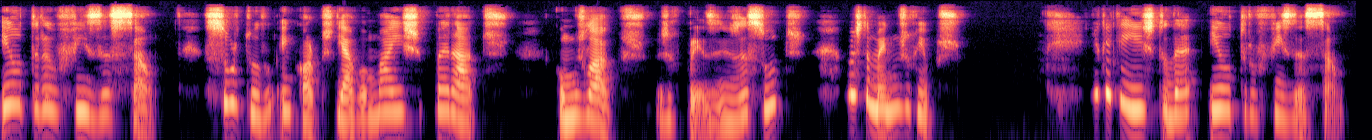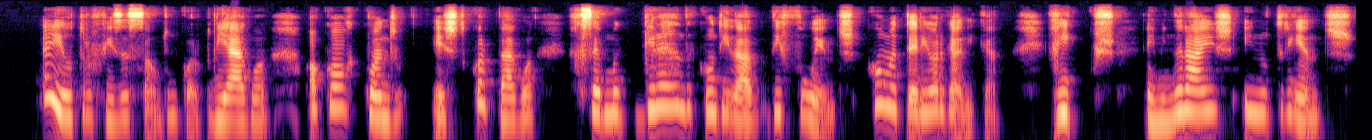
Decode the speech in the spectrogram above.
eutrofização, sobretudo em corpos de água mais parados, como os lagos, as represas e os açudes, mas também nos rios. E o que é, que é isto da eutrofização? A eutrofização de um corpo de água ocorre quando este corpo de água recebe uma grande quantidade de efluentes com matéria orgânica, ricos em minerais e nutrientes,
